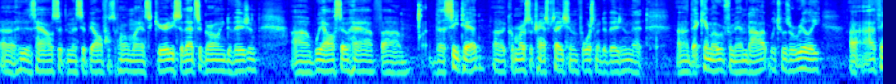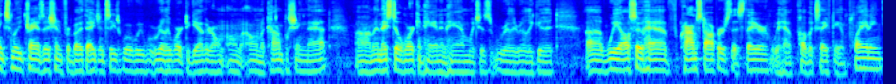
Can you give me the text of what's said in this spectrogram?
uh, who is housed at the Mississippi Office of Homeland Security. So that's a growing division. Uh, we also have um, the CTED, uh, Commercial Transportation Enforcement Division, that uh, that came over from MDOT, which was a really uh, I think smooth transition for both agencies where we really worked together on, on, on accomplishing that. Um, and they still working hand in hand, which is really, really good. Uh, we also have Crime Stoppers that's there. We have Public Safety and Planning,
